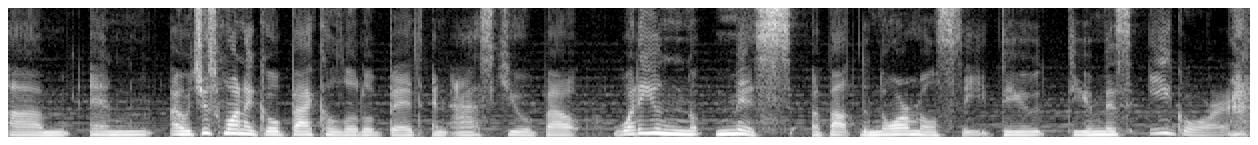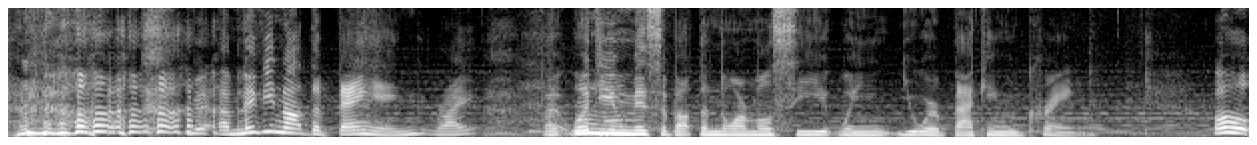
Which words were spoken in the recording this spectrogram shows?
Um, and I would just want to go back a little bit and ask you about what do you n- miss about the normalcy? Do you do you miss Igor? Uh, Maybe not the banging, right? But what do you miss about the normalcy when you were back in Ukraine? Well,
